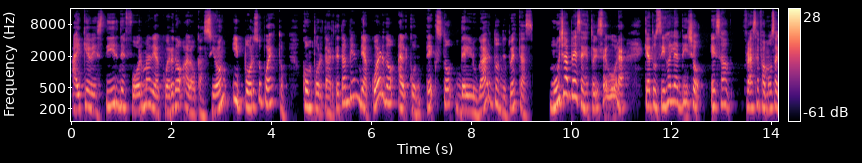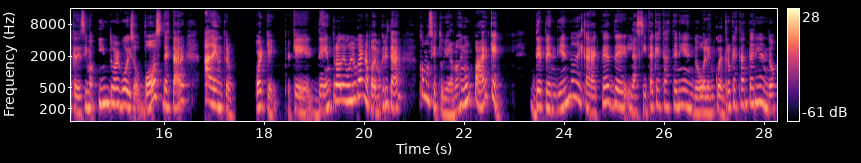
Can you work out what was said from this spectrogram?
Hay que vestir de forma de acuerdo a la ocasión y, por supuesto, comportarte también de acuerdo al contexto del lugar donde tú estás. Muchas veces estoy segura que a tus hijos les has dicho esa frase famosa que decimos indoor voice o voz de estar adentro. ¿Por qué? Porque dentro de un lugar no podemos gritar como si estuviéramos en un parque. Dependiendo del carácter de la cita que estás teniendo o el encuentro que están teniendo,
